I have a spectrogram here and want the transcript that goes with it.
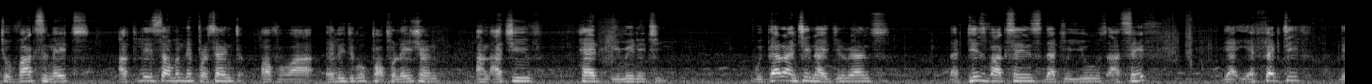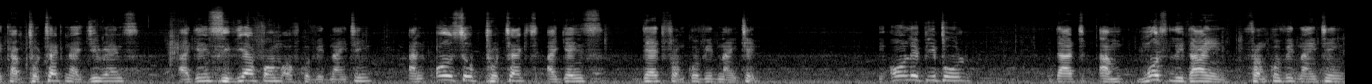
to vaccinate at least 70% of our eligible population and achieve herd immunity. We guarantee Nigerians that these vaccines that we use are safe, they are effective, they can protect Nigerians against severe form of COVID-19 and also protect against death from COVID-19. The only people that are mostly dying from COVID-19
